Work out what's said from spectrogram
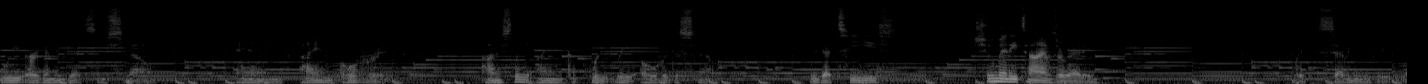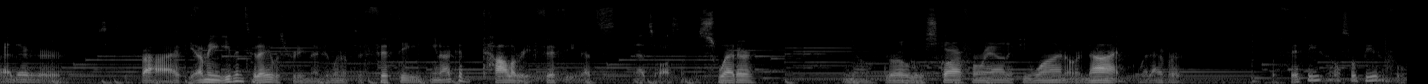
We are going to get some snow. And I am over it. Honestly, I am completely over the snow. We got teased too many times already with 70 degree weather, 65. I mean, even today was pretty nice. It went up to 50. You know, I could tolerate 50. That's that's awesome. A sweater, you know, throw a little scarf around if you want or not, whatever. But 50 is also beautiful.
